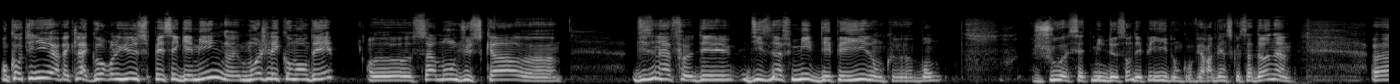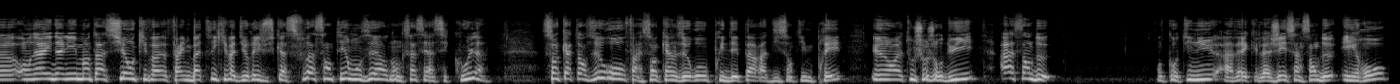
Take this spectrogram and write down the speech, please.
On continue avec la Gorlius PC Gaming. Moi, je l'ai commandé. Euh, ça monte jusqu'à... Euh, 19, des, 19 000 DPI, donc euh, bon, je joue à 7200 DPI, donc on verra bien ce que ça donne. Euh, on a une alimentation qui va, enfin une batterie qui va durer jusqu'à 71 heures, donc ça c'est assez cool. 114 euros, enfin 115 euros prix de départ à 10 centimes près, et on la touche aujourd'hui à 102. On continue avec la G502 Hero.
